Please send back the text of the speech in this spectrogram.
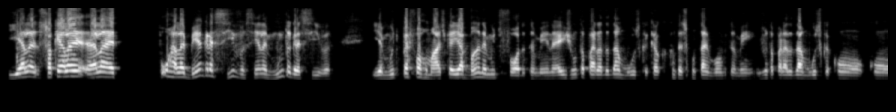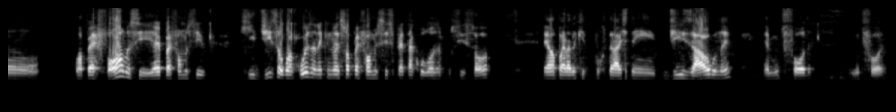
E ela... Só que ela, ela é... Porra, ela é bem agressiva, assim. Ela é muito agressiva. E é muito performática. E a banda é muito foda também, né? E junta a parada da música, que é o que acontece com o Time Bomb também. Junta a parada da música com, com, com a performance. E a performance que diz alguma coisa, né? Que não é só performance espetaculosa por si só. É uma parada que por trás tem diz algo, né? É muito foda. Muito foda.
